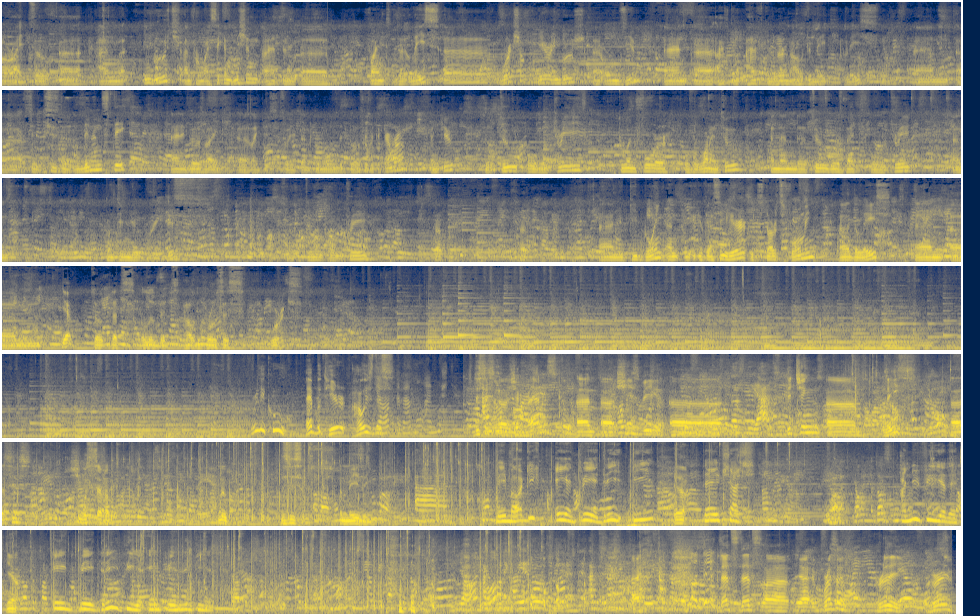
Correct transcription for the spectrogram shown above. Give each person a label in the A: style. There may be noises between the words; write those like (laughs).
A: All right, so uh, I'm in Bruges, and for my second mission, I had to uh, find the lace uh, workshop here in Bruges uh, or museum, and uh, I have to I have to learn how to make lace. And uh, so this is the linen stick, and it goes like like this. So you can come a little bit closer with the camera. Thank you. So two over three, two and four over one and two, and then the two goes back over three, and continue like this. Two three, up, up, and you keep going, and you, you can see here it starts forming uh, the lace, and um, yeah, so that's a little bit how the process works. Really cool. Eh, but here, how is this?
B: war mal ein Muster.
A: This is uh, Germaine, and uh, she's been uh, stitching uh, lace uh, since she was seven. Look, this is amazing.
C: Wie maak ik? 1, 2, 3, 4,
A: Yeah,
C: 5, 6. En nu vierde.
A: yeah.
C: 1, 2, 3, 4. 1, 2, 3, 4. (laughs)
A: That's that's uh, yeah impressive. Really, very.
